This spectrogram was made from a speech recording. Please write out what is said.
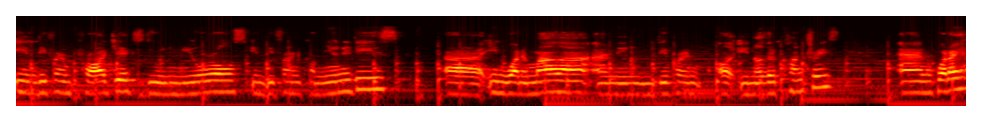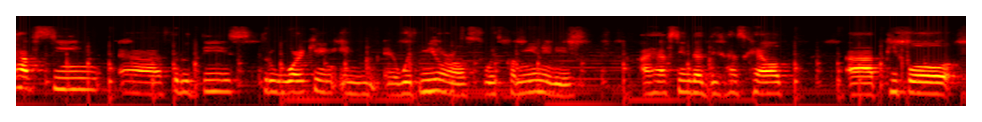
in different projects doing murals in different communities uh, in Guatemala and in different uh, in other countries. And what I have seen uh, through these, through working in uh, with murals with communities, I have seen that this has helped uh, people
